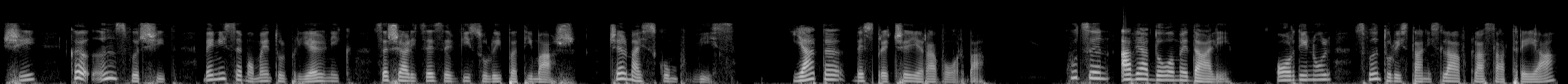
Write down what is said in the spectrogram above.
și că, în sfârșit, venise momentul prielnic să-și realizeze visul lui pătimaș, cel mai scump vis. Iată despre ce era vorba. Cuțân avea două medalii, ordinul Sfântului Stanislav clasa 3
